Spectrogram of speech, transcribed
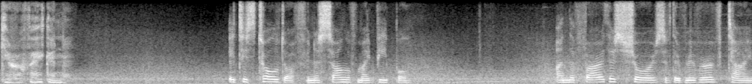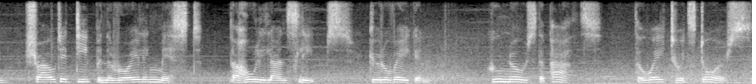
Giruvegan. It is told of in a song of my people. On the farthest shores of the River of Time, shrouded deep in the roiling mist, the Holy Land sleeps, Giruvegan. Who knows the paths, the way to its doors?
